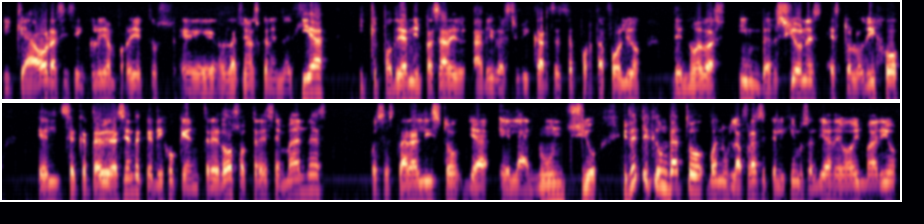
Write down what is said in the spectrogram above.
y que ahora sí se incluyan proyectos eh, relacionados con energía y que podrían empezar a diversificarse este portafolio de nuevas inversiones. Esto lo dijo el secretario de Hacienda, que dijo que entre dos o tres semanas pues estará listo ya el anuncio. Y fíjate que un dato, bueno, la frase que elegimos el día de hoy, Mario,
